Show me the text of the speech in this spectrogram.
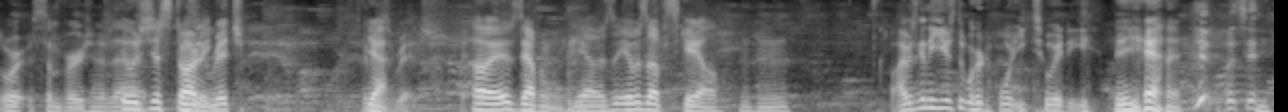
or some version of that? It was just starting. rich. It Yeah. was rich. Oh, it was definitely yeah. It was it was upscale. Mm-hmm. I was going to use the word hoity-toity. yeah. Was it? And,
